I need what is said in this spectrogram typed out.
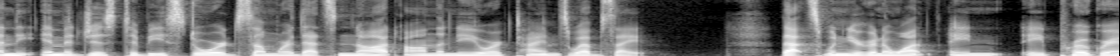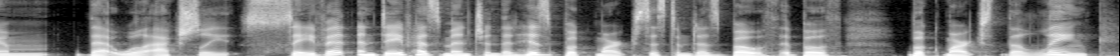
and the images to be stored somewhere that's not on the New York Times website. That's when you're going to want a, a program that will actually save it. And Dave has mentioned that his bookmark system does both. It both bookmarks the link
